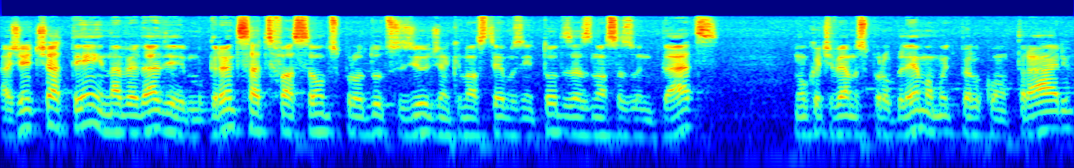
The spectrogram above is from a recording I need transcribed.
A gente já tem, na verdade, grande satisfação dos produtos Zildjian que nós temos em todas as nossas unidades. Nunca tivemos problema, muito pelo contrário.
